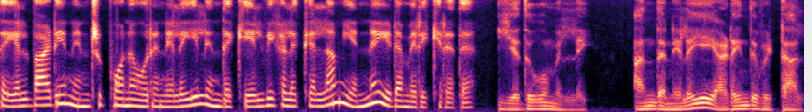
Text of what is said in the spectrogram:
செயல்பாடே நின்று போன ஒரு நிலையில் இந்த கேள்விகளுக்கெல்லாம் என்ன இடம் இருக்கிறது எதுவும் இல்லை அந்த நிலையை அடைந்து விட்டால்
